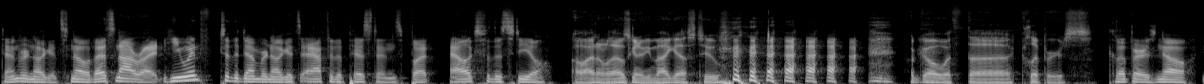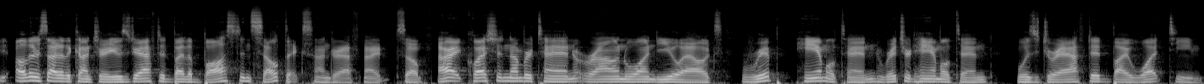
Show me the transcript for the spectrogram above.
Denver Nuggets. No, that's not right. He went to the Denver Nuggets after the Pistons, but Alex for the steal. Oh, I don't know. That was going to be my guess too. I'll go with the Clippers. Clippers, no. The other side of the country, he was drafted by the Boston Celtics on draft night. So, all right, question number 10, round one to you, Alex. Rip Hamilton, Richard Hamilton, was drafted by what team?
